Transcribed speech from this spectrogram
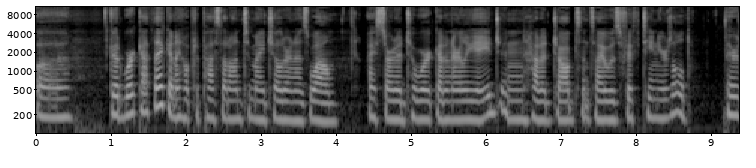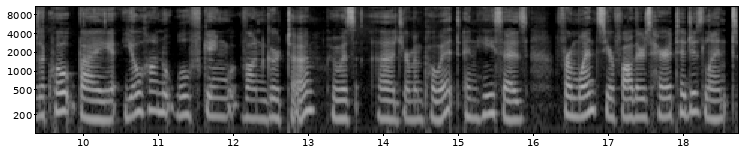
a good work ethic and I hope to pass that on to my children as well. I started to work at an early age and had a job since I was 15 years old. There's a quote by Johann Wolfgang von Goethe, who was a German poet, and he says, From whence your father's heritage is lent,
